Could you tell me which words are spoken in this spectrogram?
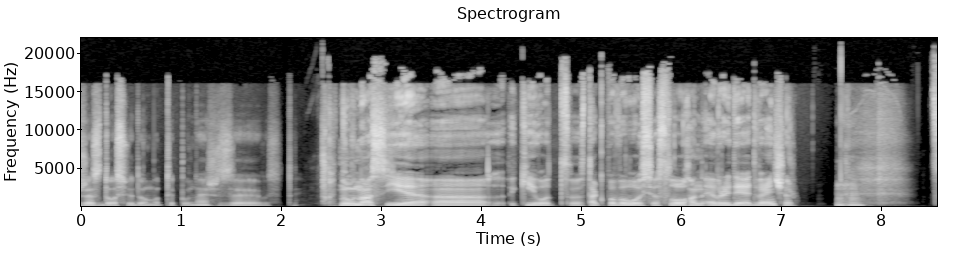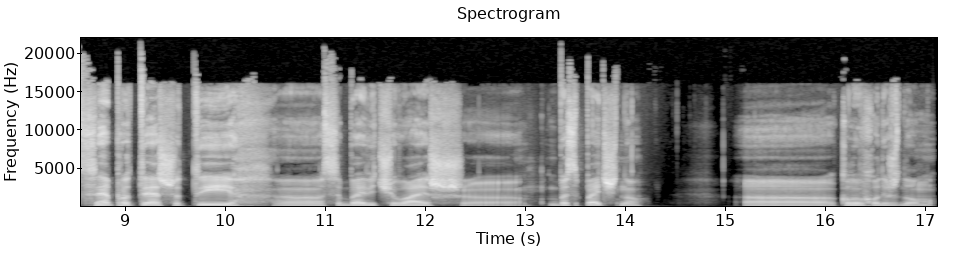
Вже з досвідом, типу, знаєш, з висоти? Ну, в нас є а, такий от, так повелося слоган Everyday Adventure. Угу. Це про те, що ти а, себе відчуваєш а, безпечно, коли виходиш з дому.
